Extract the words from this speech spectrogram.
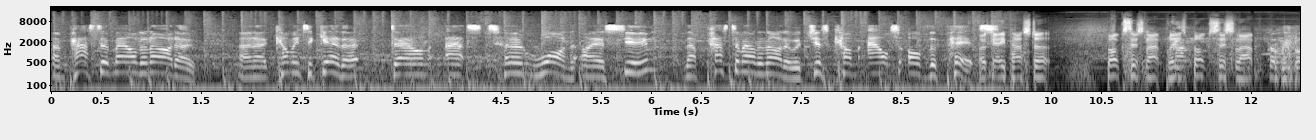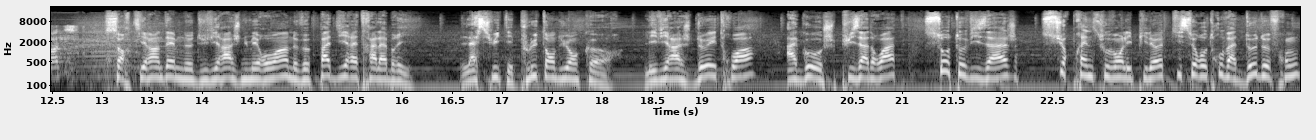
and Pastor Maldonado. And uh, coming together down at turn one, I assume. Now, Pastor Maldonado had just come out of the pits. Okay, Pastor. Box this lap, please. Box this lap. Copy. Sortir indemne du virage numéro 1 ne veut pas dire être à l'abri. La suite est plus tendue encore. Les virages 2 et 3, à gauche puis à droite, sautent au visage, surprennent souvent les pilotes qui se retrouvent à deux de front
